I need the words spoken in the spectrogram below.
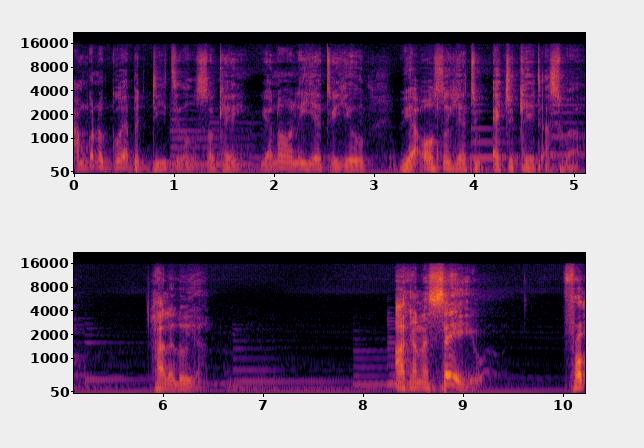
I'm going to go a bit details, okay? We are not only here to heal, we are also here to educate as well. Hallelujah. I can say from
